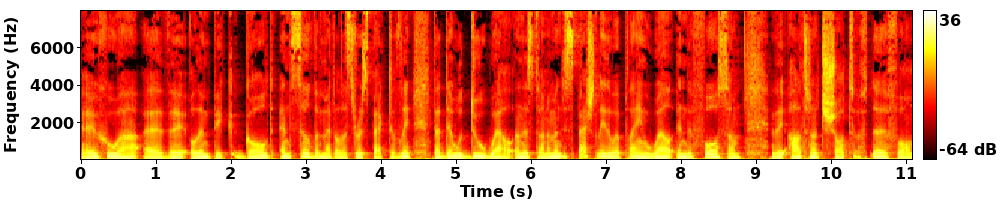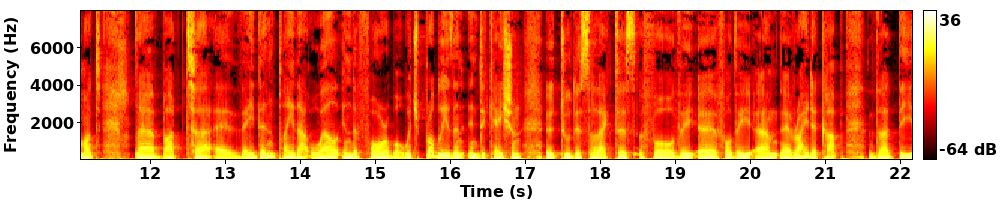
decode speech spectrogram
who are the Olympic gold and silver medalists respectively, that they would do well in this tournament. Especially they were playing well in the foursome, the alternate shot format, but they didn't play that well in the four-ball, which probably is an indication uh, to the selectors for the uh, for the um, uh, Ryder Cup that these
